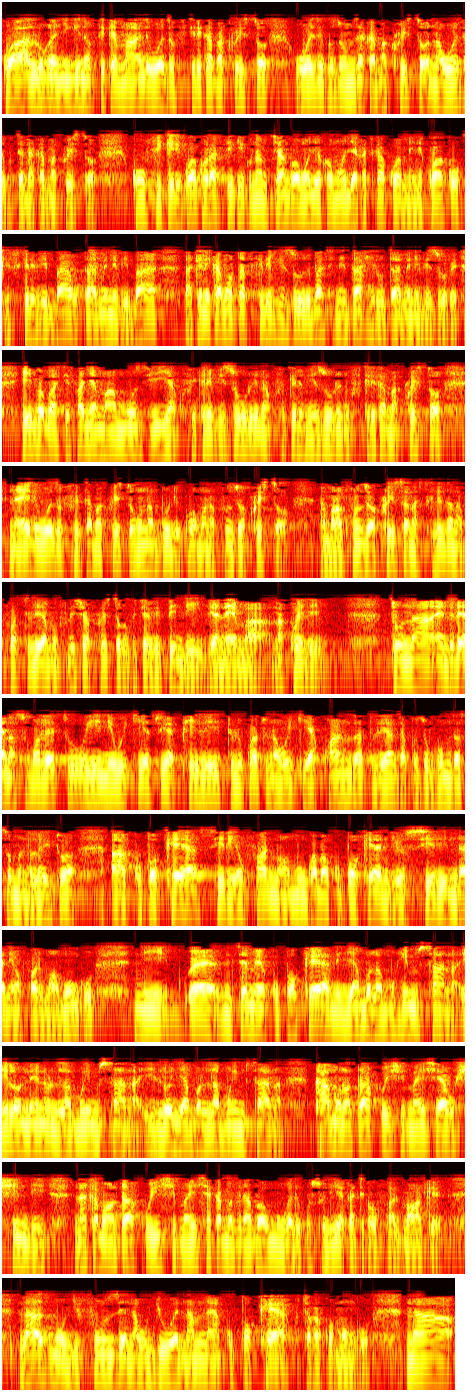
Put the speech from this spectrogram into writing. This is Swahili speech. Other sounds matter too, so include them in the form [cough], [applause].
kwa lugha nyingine ufike mahali uweze kufikiri kama kristo uweze kuzungumza kama kristo na uweze kutenda kama kristo. Kufikiri kwako rafiki kuna mchango wa moja kwa moja katika kuamini kwako. Ukifikiri vibaya utaamini vibaya lakini kama utafikiri vizuri basi ni dhahiri utaamini vizuri. Hivyo basi fanya maamuzi ya kufikiri vizuri na kufikiri vizuri ni kufikiri kama kristo. Na ili uweze kufikiri kama kristo huna budi kuwa mwanafunzi wa kristo. Na mwanafunzi wa kristo anasikiliza na kufuatilia mafundisho ya kristo kupitia vipindi vya neema na kweli. Tunaendelea na somo letu. Hii ni wiki yetu ya pili tulikuwa tuna wiki ya kwanza tulianza kuzungumza somo linaloitwa uh, kupokea siri ya ufalme wa mungu ama kupokea ndio siri ndani ya ufalme wa mungu. Ni eh, niseme kupokea ni jambo la muhimu sana. Hilo neno ni la muhimu sana. Hilo jambo ni la muhimu sana. Kama unataka kuishi maisha ya ushindi na kama unataka kuishi maisha kama vile ambavyo mungu alikusudia katika ufalme wake lazima ujifunze na ujue namna ya kupokea kutoka kwa mungu. Na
